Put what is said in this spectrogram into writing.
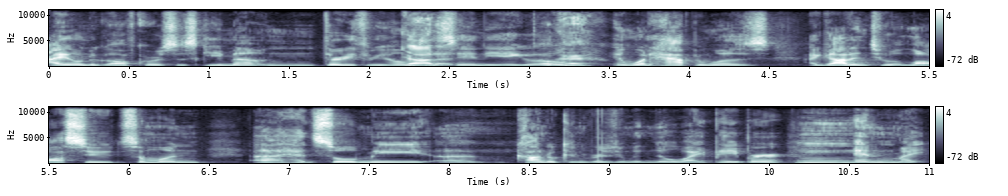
I owned a golf course at Ski Mountain, 33 homes Got in it. San Diego. Okay. And what happened was I got into a lawsuit. Someone uh, had sold me a condo conversion with no white paper, and my it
